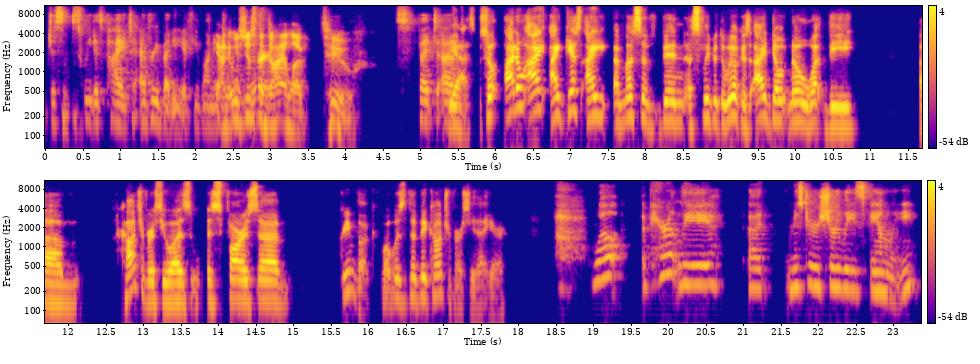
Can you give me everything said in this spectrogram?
just sweet as pie to everybody if you wanted. yeah to and it was get just the work. dialect too But um, yes. So I don't. I I guess I I must have been asleep at the wheel because I don't know what the um controversy was as far as uh, Green Book. What was the big controversy that year? Well, apparently, uh, Mr. Shirley's family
